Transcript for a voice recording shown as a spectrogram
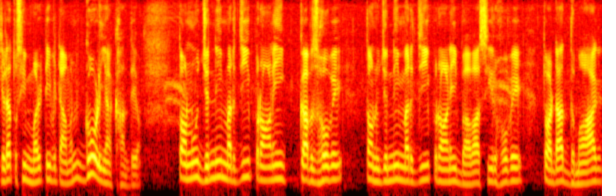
ਜਿਹੜਾ ਤੁਸੀਂ ਮਲਟੀ ਵਿਟਾਮਿਨ ਗੋਲੀਆਂ ਖਾਂਦੇ ਹੋ। ਤੁਹਾਨੂੰ ਜਿੰਨੀ ਮਰਜ਼ੀ ਪੁਰਾਣੀ ਕਬਜ਼ ਹੋਵੇ ਤੁਹਾਨੂੰ ਜਿੰਨੀ ਮਰਜ਼ੀ ਪੁਰਾਣੀ ਬਵਾਸੀਰ ਹੋਵੇ, ਤੁਹਾਡਾ ਦਿਮਾਗ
